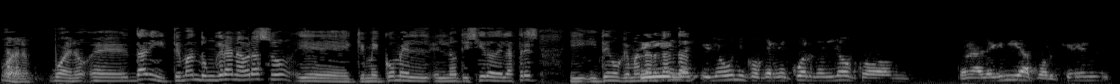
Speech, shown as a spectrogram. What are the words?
Bueno, bueno, eh, Dani, te mando un gran abrazo, eh, que me come el, el noticiero de las tres y, y tengo que mandar Sí, tanda. y lo único que recuérdenlo con, con alegría, porque él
